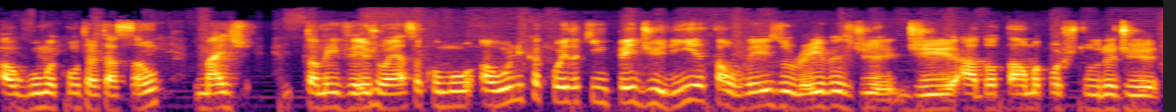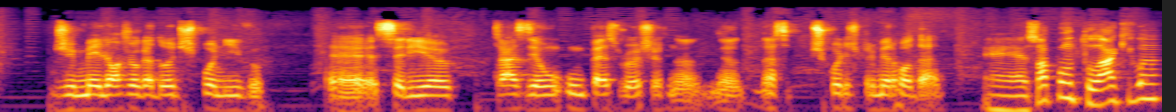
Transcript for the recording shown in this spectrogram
alguma contratação, mas também vejo essa como a única coisa que impediria, talvez, o Ravens de, de adotar uma postura de, de melhor jogador disponível. É, seria trazer um, um pass rusher na, na, nessa escolha de primeira rodada. É, só pontuar que quando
